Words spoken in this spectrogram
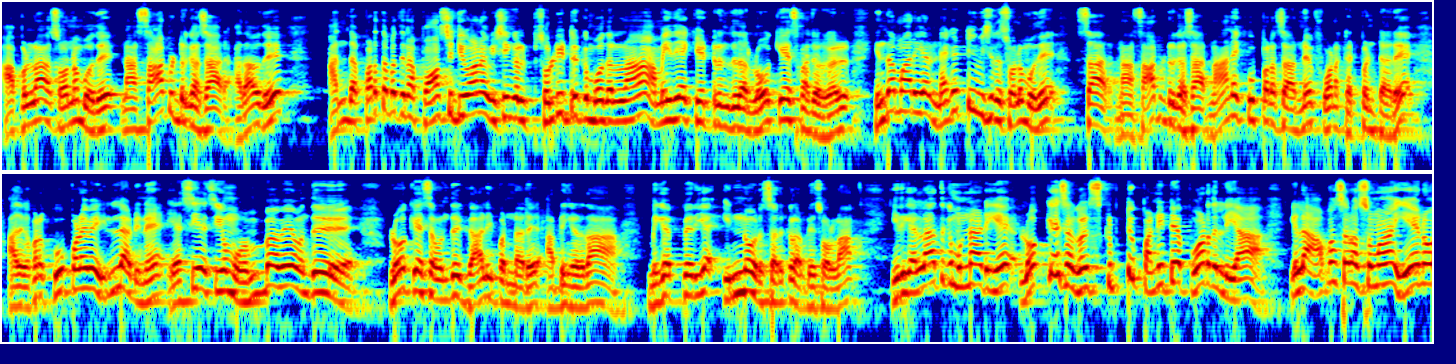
அப்படிலாம் சொன்னபோது நான் சாப்பிட்டுருக்கேன் சார். அதாவது அந்த படத்தை பற்றி நான் பாசிட்டிவான விஷயங்கள் சொல்லிட்டு இருக்கும் போதெல்லாம் அமைதியாக கேட்டிருந்தது லோகேஷ் ராஜ் அவர்கள். இந்த மாதிரியான நெகட்டிவ் விஷயத்தை சொல்லும் போது சார் நான் சாப்பிட்டுட்டு இருக்கேன் சார். நானே கூப்பிட்றேன் சார்னு ஃபோனை கட் பண்ணிட்டாரு. அதுக்கப்புறம் கூப்பிடவே இல்லை அப்படின்னு எஸ்சிஎஸ்சியும் ரொம்பவே வந்து லோகேஷை வந்து காலி பண்ணார் அப்படிங்கிறது தான் மிகப்பெரிய இன்னொரு சர்க்கிள் அப்படின்னு சொல்லலாம். இதுக்கு எல்லாத்துக்கும் முன்னாடியே லோகேஷ் அவர்கள் ஸ்கிரிப்ட் பண்ணிகிட்டே போகிறது இல்லையா? இல்லை அவசர அவசரமாக ஏனோ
